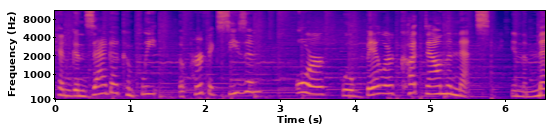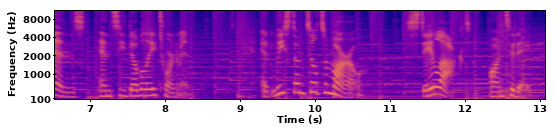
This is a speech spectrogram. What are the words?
can Gonzaga complete the perfect season? Or will Baylor cut down the nets in the men's NCAA tournament? At least until tomorrow, stay locked on today.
